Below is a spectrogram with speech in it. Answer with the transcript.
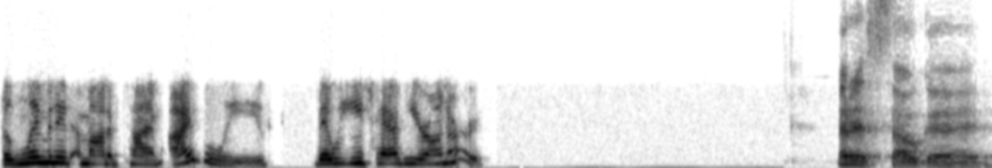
the limited amount of time I believe that we each have here on earth. That is so good.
